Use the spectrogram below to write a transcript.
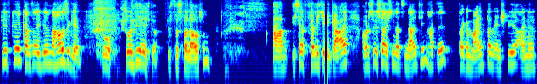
Piefke, kannst eigentlich wieder nach Hause gehen. So, so in die Richtung ist das verlaufen. Ähm, ist ja völlig egal, aber das österreichische Nationalteam hatte da gemeint, beim Endspiel eine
